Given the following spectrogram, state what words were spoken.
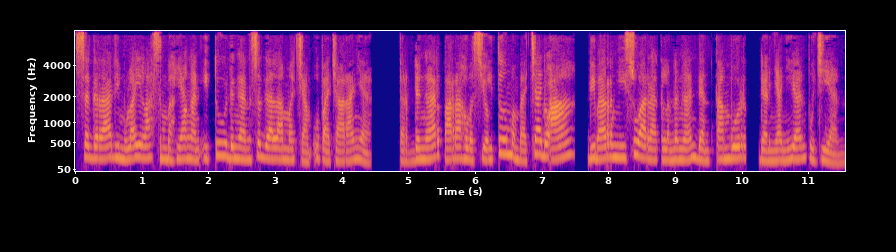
segera dimulailah sembahyangan itu dengan segala macam upacaranya. Terdengar para Hwasyo itu membaca doa, dibarengi suara kelenengan dan tambur, dan nyanyian pujian.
